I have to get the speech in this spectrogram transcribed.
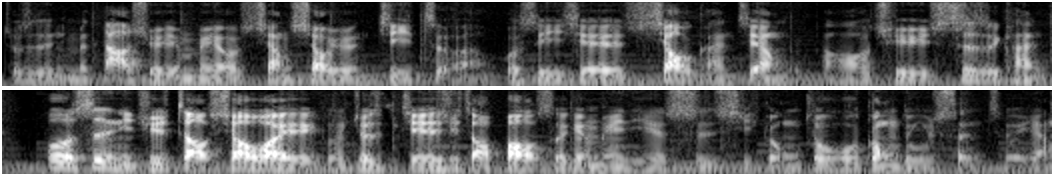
就是你们大学有没有像校园记者啊，或是一些校刊这样。然后去试试看，或者是你去找校外的，可能就是直接去找报社跟媒体的实习工作或攻读生这样。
